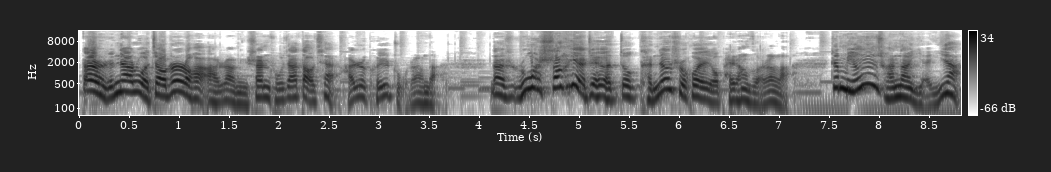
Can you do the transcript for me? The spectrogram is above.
但是人家如果较真儿的话啊，让你删除加道歉还是可以主张的。那如果商业这个就肯定是会有赔偿责任了。这名誉权呢也一样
